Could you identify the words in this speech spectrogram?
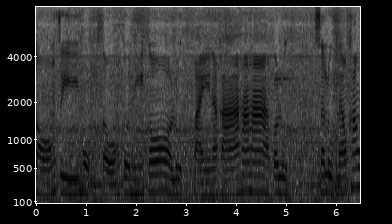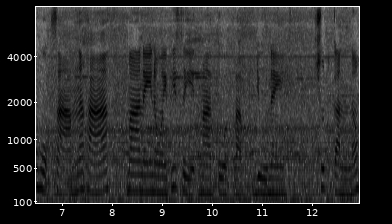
462 462 ตัวนี้ก็หลุดไปนะคะ 55 ก็หลุดสรุปแล้วเข้า 63 นะคะ มาในหน่วยพิเศษมาตัวกลับอยู่ในชุดกันเนาะ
